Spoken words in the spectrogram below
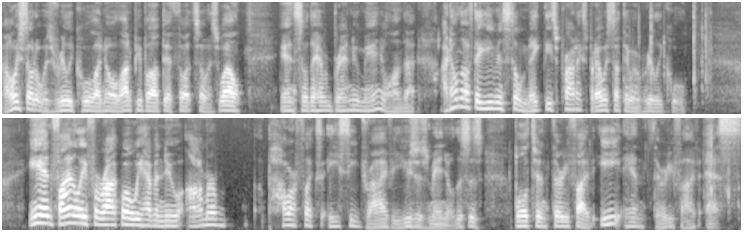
I always thought it was really cool. I know a lot of people out there thought so as well. And so they have a brand new manual on that. I don't know if they even still make these products, but I always thought they were really cool. And finally, for Rockwell, we have a new Armor PowerFlex AC drive user's manual. This is Bulletin 35E and 35S.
